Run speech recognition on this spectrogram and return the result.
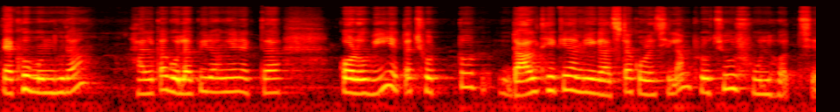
দেখো বন্ধুরা, হালকা গোলাপি রঙের একটা করবি, একটা ছোট্ট ডাল থেকে আমি এই গাছটা করেছিলাম। প্রচুর ফুল হচ্ছে।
